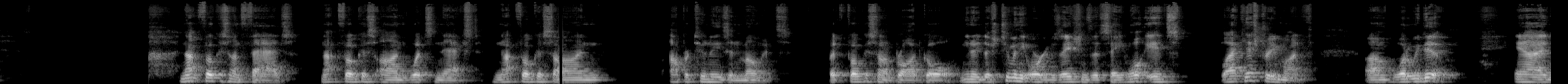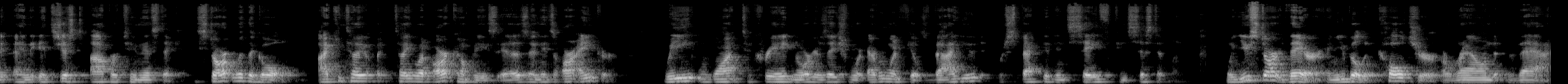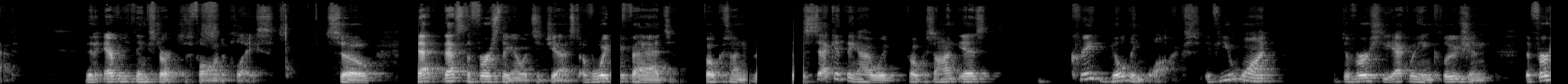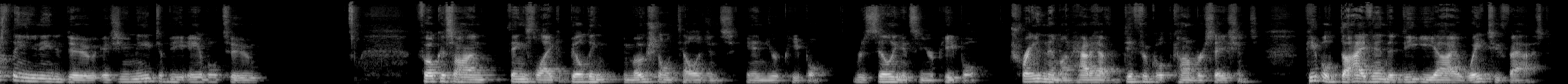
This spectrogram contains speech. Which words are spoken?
not focus on fads, not focus on what's next, not focus on opportunities and moments, but focus on a broad goal. You know, there's too many organizations that say, "Well, it's Black History Month. Um, what do we do?" And and it's just opportunistic. Start with a goal I can tell you tell you what our company's is, and it's our anchor. We want to create an organization where everyone feels valued, respected, and safe consistently. When you start there and you build a culture around that, then everything starts to fall into place. So that that's the first thing I would suggest. Avoid fads, focus on the second thing I would focus on is create building blocks. If you want diversity, equity, inclusion, the first thing you need to do is you need to be able to focus on things like building emotional intelligence in your people, resilience in your people, train them on how to have difficult conversations. People dive into DEI way too fast.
